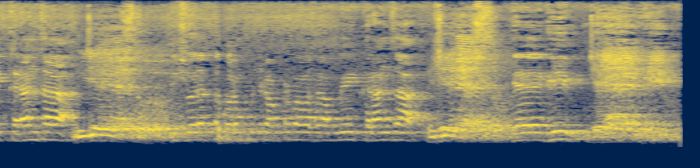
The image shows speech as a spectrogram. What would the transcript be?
आंबेडकरांचा विश्वरत्न परमपूज्य डॉक्टर बाबासाहेब आंबेडकरांचा विजय असो. जय भीम. जय भीम.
